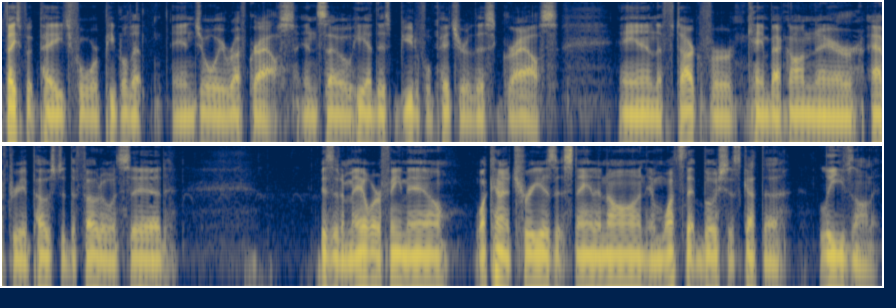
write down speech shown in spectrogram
Facebook page for people that enjoy ruffed grouse, and so he had this beautiful picture of this grouse and the photographer came back on there after he had posted the photo and said, Is it a male or a female? What kind of tree is it standing on? And what's that bush that's got the leaves on it?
